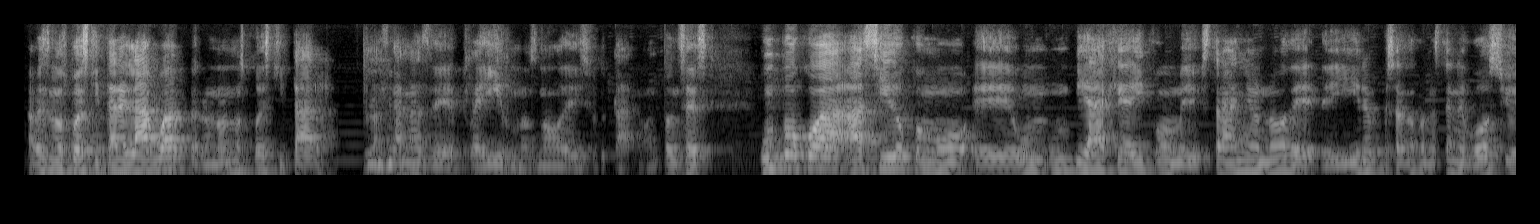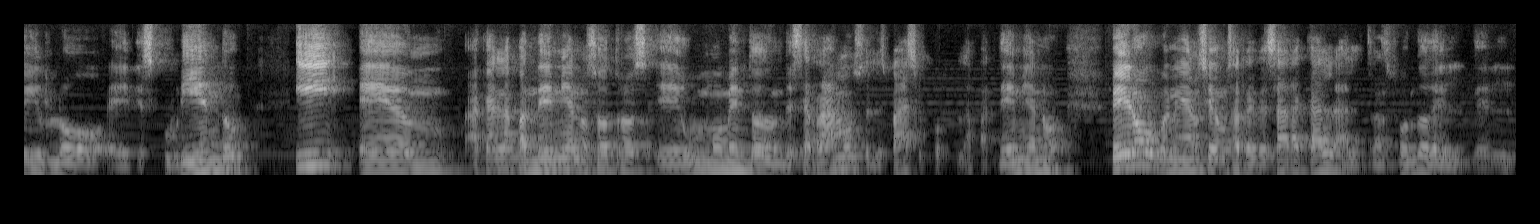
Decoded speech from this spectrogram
a veces nos puedes quitar el agua, pero no nos puedes quitar las ganas de reírnos, ¿no? De disfrutar, ¿no? Entonces, un poco ha, sido como eh, un, viaje ahí como medio extraño, ¿no? De, ir empezando con este negocio, irlo eh, descubriendo. Y em, acá en la pandemia nosotros eh, hubo un momento donde cerramos el espacio por la pandemia, ¿no? Pero bueno, ya nos íbamos a regresar acá al, trasfondo de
